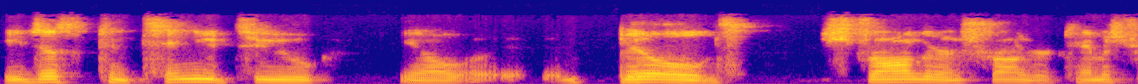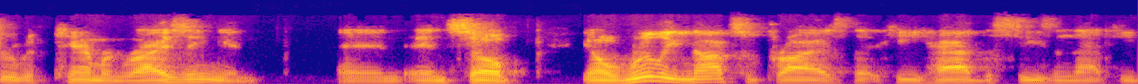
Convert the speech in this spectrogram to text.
he just continued to, you know, build stronger and stronger chemistry with Cameron Rising, and and and so you know, really not surprised that he had the season that he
